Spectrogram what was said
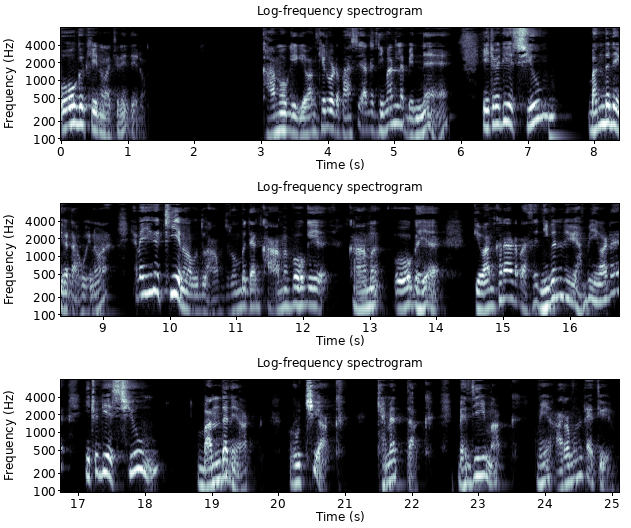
ඕග කියන වචනේ දෙනවා. කාමෝගී ගෙවන් කිරුවට පස්සේ අර නිවන් ලැබෙන්නේ නැහැ. ඊට වැඩිය සියුම් බන්ධනයකට අහු වෙනවා. හැබැයි ඒක කියනවා බුදුහාමුදුරුවෝ. උඹ දැන් කාම භෝගය, කාම ඕගය ගෙවන් කරාට පස්සේ නිවන නෙවෙයි හැබැයි ඊට වැඩිය සියුම් බන්ධනයක්, රුචියක්, කැමැත්තක්, බැඳීමක් මේ අරමුණට ඇති වෙනවා.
